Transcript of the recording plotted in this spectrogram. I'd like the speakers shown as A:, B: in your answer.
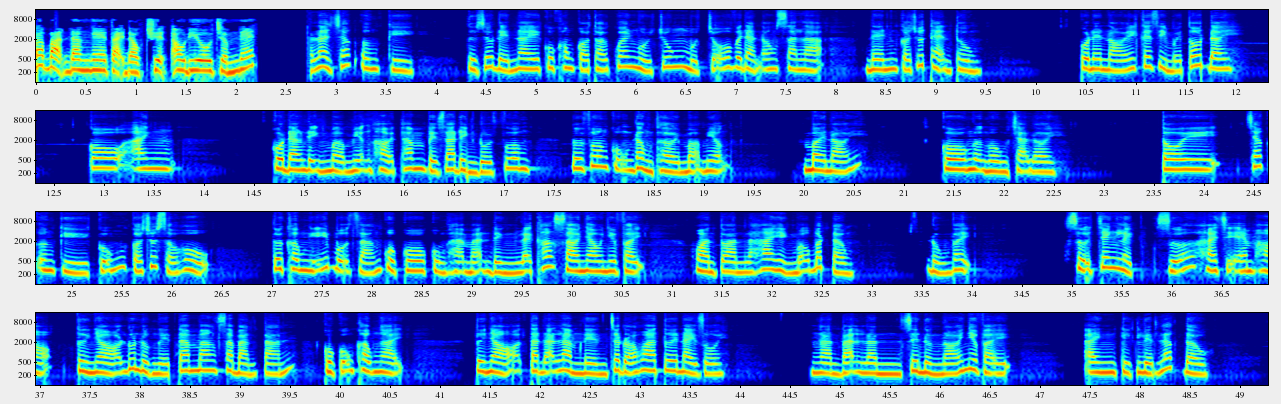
A: Các bạn đang nghe tại đọc truyện audio.net
B: Đó là chắc ưng kỳ. Từ trước đến nay cô không có thói quen ngồi chung một chỗ với đàn ông xa lạ, nên có chút thẹn thùng. Cô nên nói cái gì mới tốt đây? Cô, anh... Cô đang định mở miệng hỏi thăm về gia đình đối phương, đối phương cũng đồng thời mở miệng. Mời nói. Cô ngượng ngùng trả lời. Tôi... chắc ưng kỳ cũng có chút xấu hổ. Tôi không nghĩ bộ dáng của cô cùng Hạ Mạn Đình lại khác sao nhau như vậy. Hoàn toàn là hai hình mẫu bất đồng. Đúng vậy. Sự tranh lệch giữa hai chị em họ từ nhỏ luôn được người ta mang ra bàn tán. Cô cũng không ngại. Từ nhỏ ta đã làm nền cho đóa hoa tươi này rồi. Ngàn vạn lần xin đừng nói như vậy. Anh kịch liệt lắc đầu.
